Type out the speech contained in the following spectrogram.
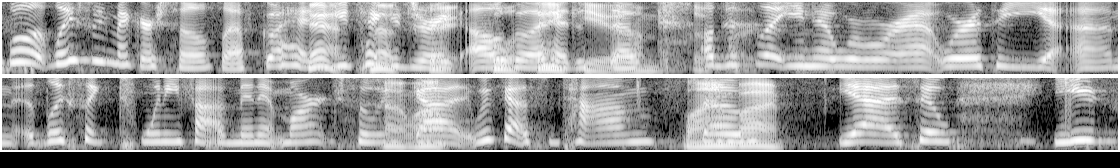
Well, at least we make ourselves laugh. Go ahead, Yeah, you take no, a it's drink. great. I'll Cool, go thank ahead and you. so I'm so I'll just let you know where we're at. We're at the um, it looks like 25 minute mark, so we've Oh, wow. got we've got some time. Flying so, by. Yeah, so you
